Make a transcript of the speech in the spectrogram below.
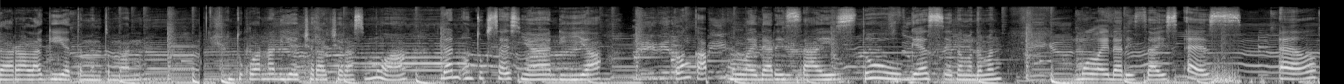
Zara lagi ya teman-teman. Untuk warna dia cerah-cerah semua dan untuk size nya dia lengkap mulai dari size tuh guys ya teman-teman. Mulai dari size S L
